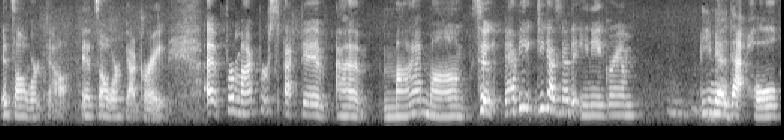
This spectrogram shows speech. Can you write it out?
it's all worked out. It's all worked out great. Uh, from my perspective, uh, my mom. So, have you? Do you guys know the Enneagram? You know that whole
